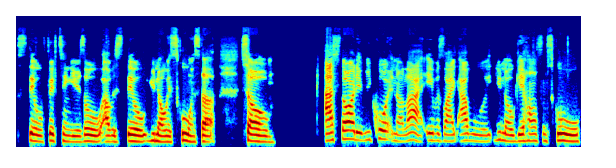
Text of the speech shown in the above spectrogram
still 15 years old. I was still, you know, in school and stuff. So I started recording a lot. It was like I would, you know, get home from school,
